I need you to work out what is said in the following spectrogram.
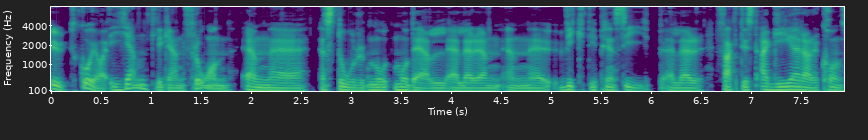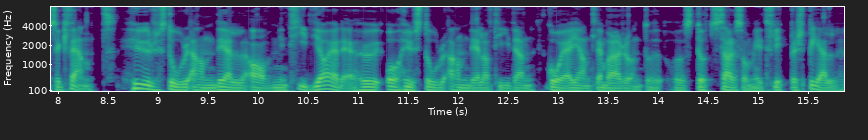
utgår jag egentligen från en, eh, en stor modell eller en, en eh, viktig princip eller faktiskt agerar konsekvent. Hur stor andel av min tid gör jag det hur, och hur stor andel av tiden går jag egentligen bara runt och, och studsar som i ett flipperspel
